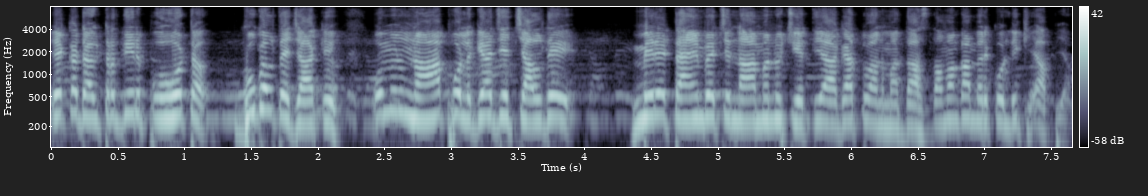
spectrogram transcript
ਇੱਕ ਡਾਕਟਰ ਦੀ ਰਿਪੋਰਟ ਗੂਗਲ ਤੇ ਜਾ ਕੇ, ਉਹ ਮੈਨੂੰ ਨਾਂ ਭੁੱਲ ਗਿਆ ਜੇ ਚੱਲਦੇ। ਮੇਰੇ ਟਾਈਮ ਵਿੱਚ ਨਾ ਮੈਨੂੰ ਚੇਤੇ ਆ ਗਿਆ, ਤੁਹਾਨੂੰ ਮੈਂ ਦੱਸ ਦਵਾਂਗਾ, ਮੇਰੇ ਕੋਲ ਲਿਖਿਆ ਪਿਆ।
